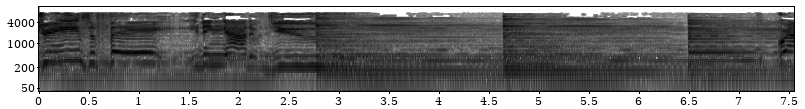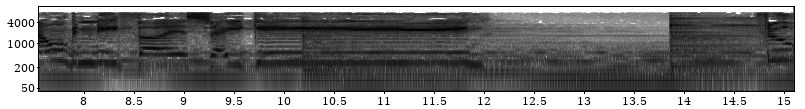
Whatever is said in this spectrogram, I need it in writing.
Dreams are fading out of view. The ground beneath us is shaking. Through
